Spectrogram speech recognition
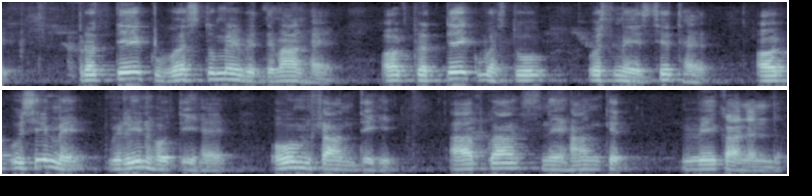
प्रत्येक वस्तु में विद्यमान है और प्रत्येक वस्तु उसमें स्थित है। और उसी में विलीन होती है। ओम शांति ही। आपका स्नेहांकित विवेकानंद।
